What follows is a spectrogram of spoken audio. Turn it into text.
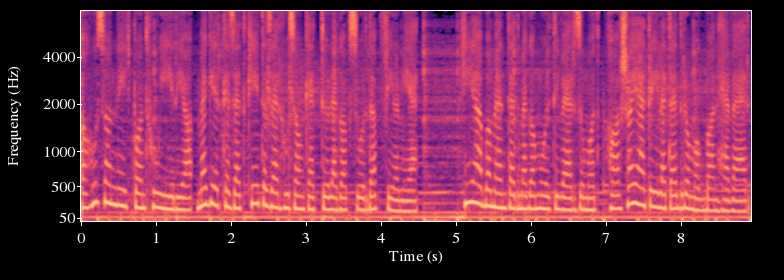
A 24.hu írja, megérkezett 2022 legabszurdabb filmje. Hiába mented meg a multiverzumot, ha a saját életed romokban hever.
